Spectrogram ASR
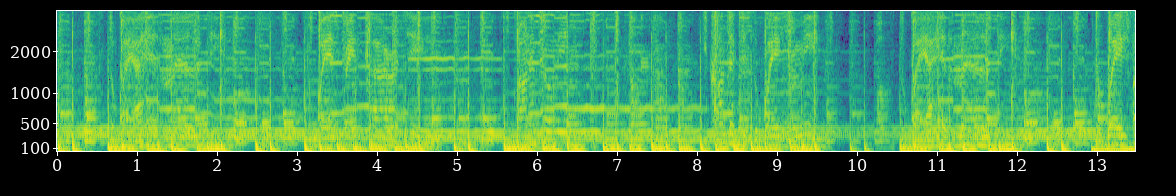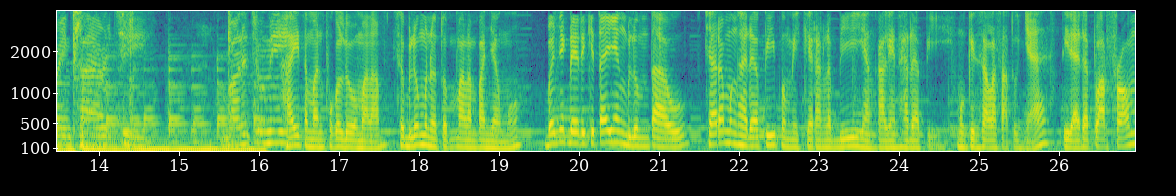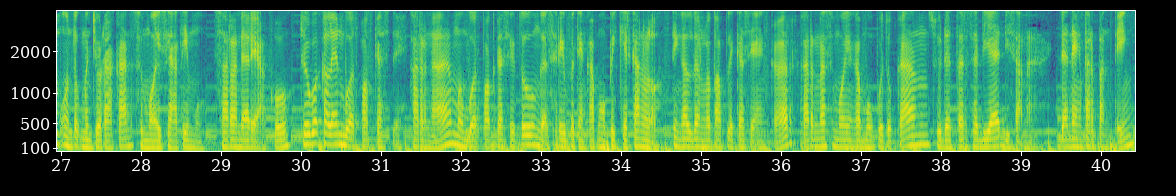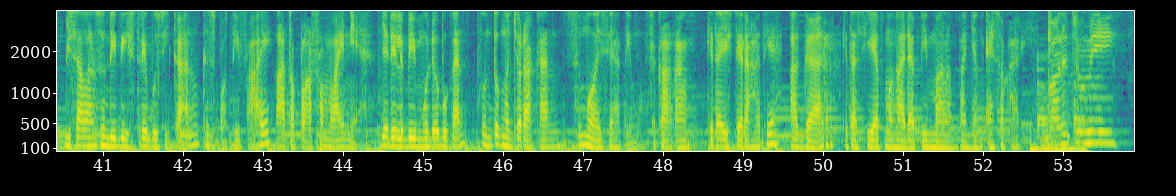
Hai teman pukul 2 malam, sebelum menutup malam panjangmu, banyak dari kita yang belum tahu cara menghadapi pemikiran lebih yang kalian hadapi. Mungkin salah satunya, tidak ada platform untuk mencurahkan semua isi hatimu. Saran dari aku, coba kalian buat podcast deh. Karena membuat podcast itu nggak seribet yang kamu pikirkan loh. Tinggal download aplikasi Anchor, karena semua yang kamu butuhkan sudah tersedia di sana. Dan yang terpenting, bisa langsung didistribusikan ke Spotify atau platform lainnya. Jadi lebih mudah bukan? Untuk mencurahkan semua isi hatimu. Sekarang, kita istirahat ya, agar kita siap menghadapi malam panjang esok hari.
